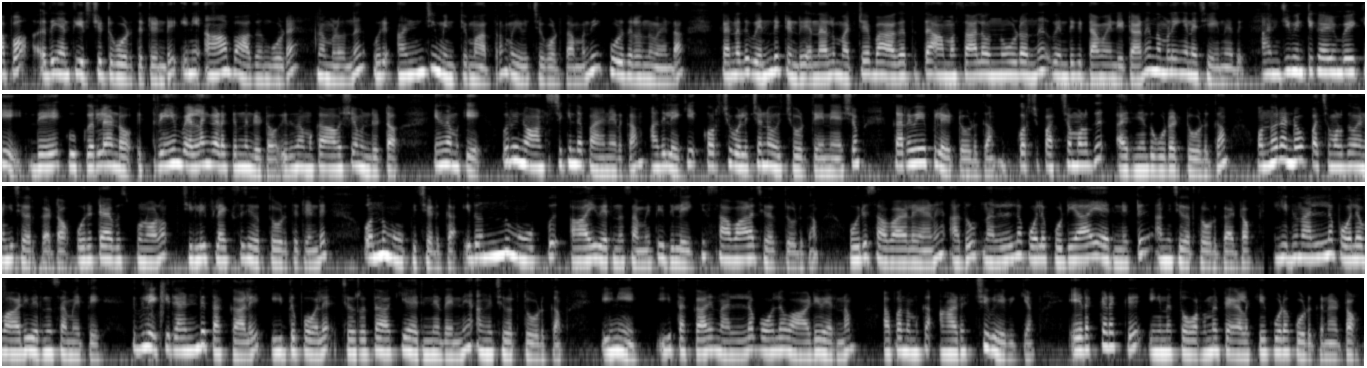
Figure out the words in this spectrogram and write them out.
അപ്പോൾ ഇത് ഞാൻ തിരിച്ചിട്ട് കൊടുത്തിട്ടുണ്ട്. ഇനി ആ ഭാഗം കൂടെ നമ്മളൊന്ന് ഒരു അഞ്ച് മിനിറ്റ് മാത്രം വേവിച്ച് കൊടുത്താൽ മതി. കൂടുതലൊന്നും വേണ്ട. കാരണം അത് വെന്തിട്ടുണ്ട്. എന്നാലും മറ്റേ ഭാഗത്തെ ആ മസാല ഒന്നുകൂടെ ഒന്ന് വെന്ത് കിട്ടാൻ വേണ്ടിയിട്ടാണ് നമ്മളിങ്ങനെ ചെയ്യുന്നത്. അഞ്ച് മിനിറ്റ് കഴിയുമ്പോഴേക്കേ ദേ കുക്കറിലുണ്ടോ ഇത്രയും വെള്ളം കിടക്കുന്നുണ്ട് കേട്ടോ ഇത് നമുക്ക് ആവശ്യമുണ്ട് കേട്ടോ ഇനി നമുക്ക് ഒരു നോൺ സ്റ്റിക്കിന്റെ പാൻ എടുക്കാം. അതിലേക്ക് കുറച്ച് വെളിച്ചെണ്ണ ഒഴിച്ചു കൊടുത്തതിന് ശേഷം കറിവേപ്പില ഇട്ട് കൊടുക്കാം. കുറച്ച് പച്ചമുളക് അരിഞ്ഞത് കൂടെ ഇട്ട് കൊടുക്കാം. ഒന്നോ രണ്ടോ പച്ചമുളക് വേണമെങ്കിൽ ചേർക്കാം കേട്ടോ. ഒരു ടേബിൾ സ്പൂണോളം ചില്ലി ഫ്ലേക്സ് ചേർത്ത് കൊടുത്തിട്ടുണ്ട്. ഒന്ന് മൂപ്പിച്ചെടുക്കുക ഇതൊന്ന് മൂപ്പ് ആയി വരുന്ന സമയത്ത് ഇതിലേക്ക് സവാള ചേർത്ത് കൊടുക്കാം. ഒരു സവാളയാണ്. അതും നല്ല പോലെ പൊടിയായി അരിഞ്ഞിട്ട് അങ്ങ് ചേർത്ത് കൊടുക്കുക കേട്ടോ. ഇത് നല്ല പോലെ വാടി വരുന്ന സമയത്തെ ഇതിലേക്ക് രണ്ട് തക്കാളി ഇതുപോലെ ചെറുതാക്കി അരിഞ്ഞ് തന്നെ അങ്ങ് ചേർത്ത് കൊടുക്കാം. ഇനി ഈ തക്കാളി നല്ല പോലെ വാടി വരണം. അപ്പോൾ നമുക്ക് അടച്ച് വേവിക്കാം. ഇടയ്ക്കിടയ്ക്ക് ഇങ്ങനെ തുറന്നിട്ട് ഇളക്കി കൂടെ കൊടുക്കണം കേട്ടോ.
